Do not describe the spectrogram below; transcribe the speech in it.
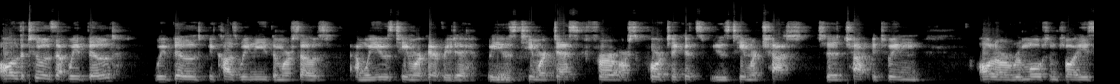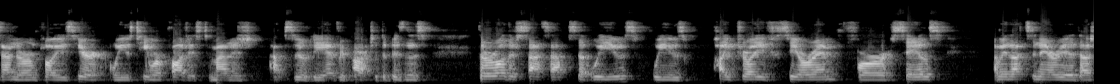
all the tools that we build, we build because we need them ourselves, and we use teamwork every day. We use Teamwork Desk for our support tickets. We use Teamwork Chat to chat between all our remote employees and our employees here. We use Teamwork Projects to manage absolutely every part of the business. There are other SaaS apps that we use. We use Pipedrive CRM for sales. I mean, that's an area that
